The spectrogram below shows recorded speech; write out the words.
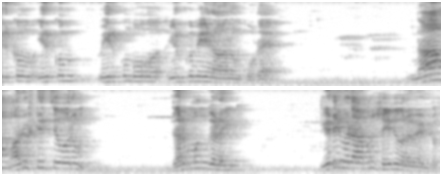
இருக்கும் இருக்கும் இருக்கும்போ இருக்குமேனாலும் கூட நாம் அனுஷ்டித்து வரும் தர்மங்களை இடைவிடாமல் செய்து வர வேண்டும்.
